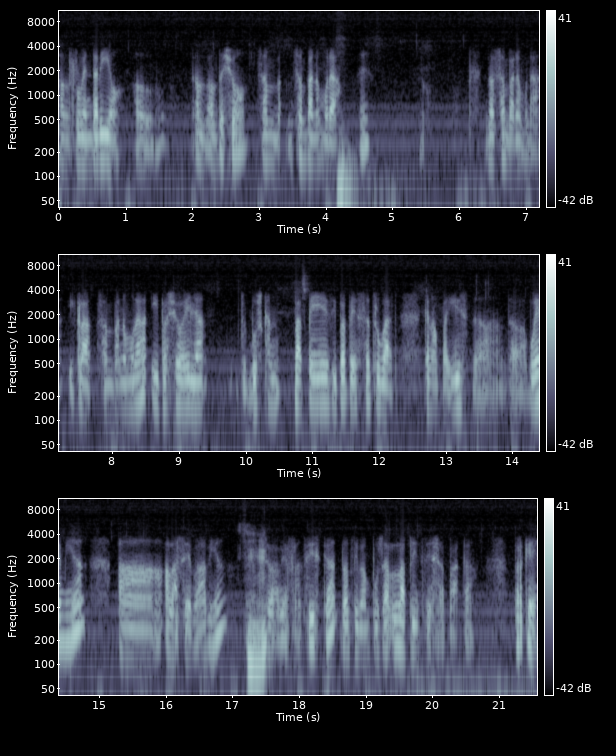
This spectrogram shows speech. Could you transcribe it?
el Rubén Darío, el, el, el d'això, se'n va, se'n va enamorar. Eh? No, no se'n va enamorar. I clar, se'n va enamorar i per això ella, buscant papers i papers, s'ha trobat que en el país de, de Bohèmia, a, a la seva àvia, a la Mhm. seva àvia Francisca, doncs li van posar la princesa Paca. Per què?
